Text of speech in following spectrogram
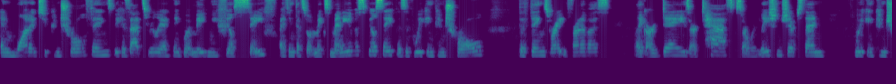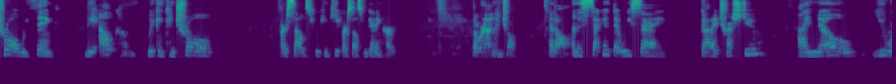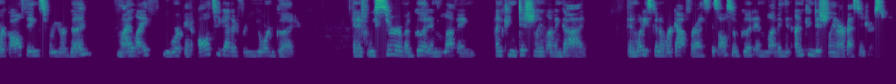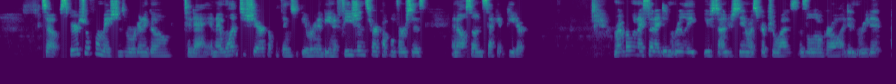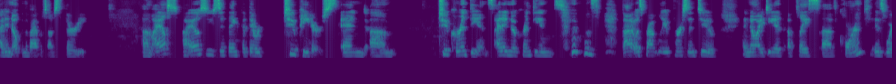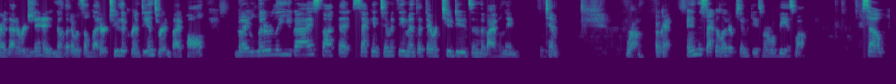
and wanted to control things because that's really, I think, what made me feel safe. I think that's what makes many of us feel safe is if we can control the things right in front of us like our days, our tasks, our relationships, then we can control, we think, the outcome. We can control ourselves. We can keep ourselves from getting hurt. But we're not in control at all. And the second that we say, God, I trust you. I know you work all things for your good. My life, you work it all together for your good. And if we serve a good and loving, unconditionally loving God, then what he's going to work out for us is also good and loving and unconditionally in our best interest. So spiritual formation is where we're going to go today. And I want to share a couple things with you. We're going to be in Ephesians for a couple verses and also in second Peter. Remember when I said I didn't really used to understand what scripture was as a little girl? I didn't read it. I didn't open the Bible until I was 30. Um, I also, I also used to think that there were two Peters and, um, two Corinthians. I didn't know Corinthians was, thought it was probably a person too. I had no idea a place of Corinth is where that originated. I didn't know that it was a letter to the Corinthians written by Paul. But I literally, you guys, thought that Second Timothy meant that there were two dudes in the Bible named Tim. Wrong. Okay. In the second letter of Timothy is where we'll be as well. So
